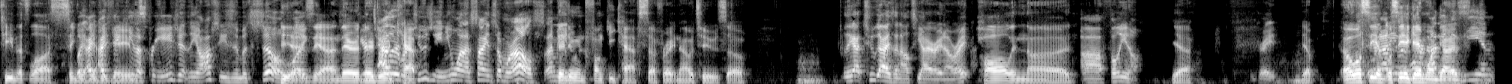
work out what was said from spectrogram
team that's lost single Like digit I, I think games. he's a free agent in the offseason, but still, He like is, yeah, and they're they're Tyler doing cap. Bertuzzi and you want to sign somewhere else. I mean, They're doing funky cap stuff right now too. So They got two guys on LTI right now, right? Hall and uh Uh, Foligno. yeah. Great. Yep. Oh, we'll see We're him. not We'll see you game one, guys. Being,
